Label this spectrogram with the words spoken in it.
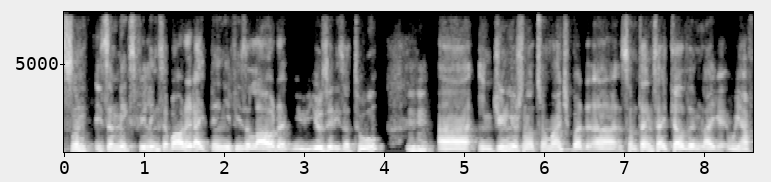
some it's a mixed feelings about it. I think if it's allowed and you use it as a tool, mm-hmm. uh, in juniors not so much, but uh, sometimes I tell them like we have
